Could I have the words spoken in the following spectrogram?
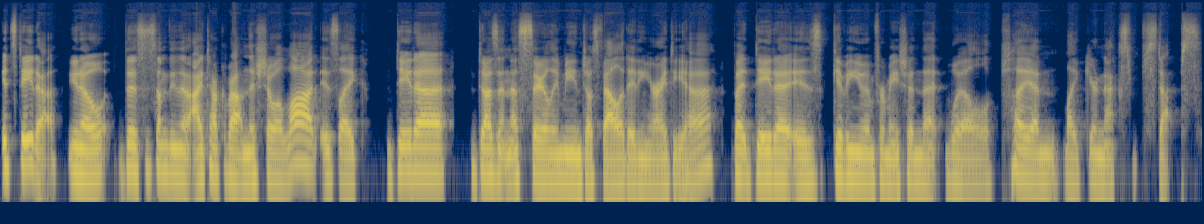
It's data you know? This is something that i talk about in this show a lot is like data doesn't necessarily mean just validating your idea but data is giving you information that will plan like your next steps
